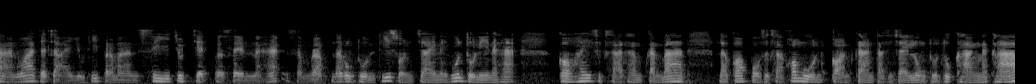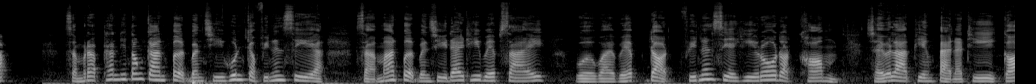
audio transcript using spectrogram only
การณ์ว่าจะจ่ายอยู่ที่ประมาณ 4.7%นะฮะสำหรับนักลงทุนที่สนใจในหุ้นตัวนี้นะฮะ ก็ให้ศึกษาทำการบ้าน แล้วก็โปรดศึกษาข้อมูลก่อนการตัดสินใจลงทุนทุกครั้งนะครับ สำหรับท่านที่ต้องการเปิดบัญชีหุ้นกับฟินันเซียสามารถเปิดบัญชีได้ที่เว็บไซต์ www.financehero.com ใช้เวลาเพียง 8 นาทีก็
